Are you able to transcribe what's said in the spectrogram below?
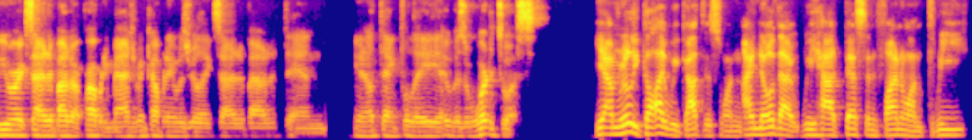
We were excited about it. Our property management company was really excited about it, and you know, thankfully, it was awarded to us. Yeah, I'm really glad we got this one. I know that we had best and final on three,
